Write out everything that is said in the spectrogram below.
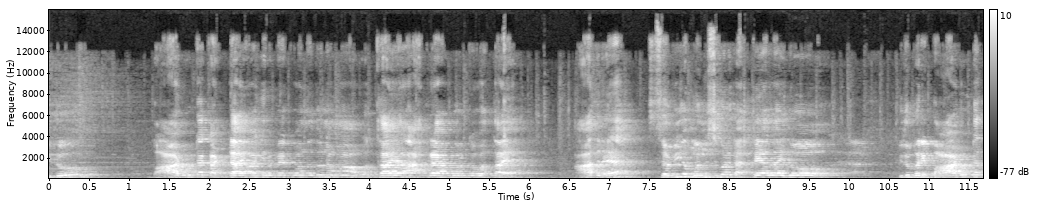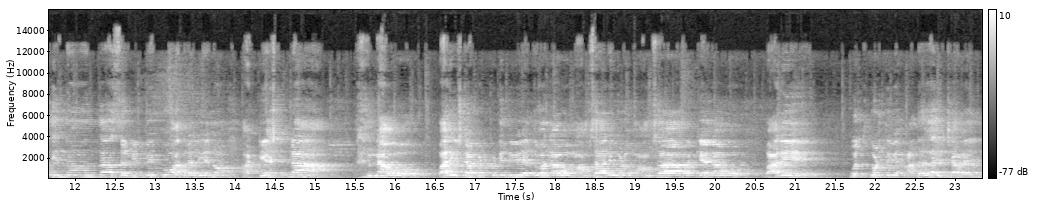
ಇದು ಬಾಡೂಟ ಕಡ್ಡಾಯವಾಗಿರಬೇಕು ಅನ್ನೋದು ನಮ್ಮ ಒತ್ತಾಯ, ಆಗ್ರಹಪೂರ್ವಕ ಒತ್ತಾಯ. ಆದರೆ ಸವಿಯ ಮನಸ್ಸುಗಳಿಗೆ ಅಷ್ಟೇ ಅಲ್ಲ, ಇದು ಇದು ಬರೀ ಬಾಡೂಟ ತಿನ್ನೋ ಅಂತ ಸವಿಬೇಕು ಅದರಲ್ಲಿ ಏನೋ ಆ ಟೇಸ್ಟ್ನ ನಾವು ಭಾರಿ ಇಷ್ಟಪಟ್ಬಿಟ್ಟಿದ್ದೀವಿ, ಅಥವಾ ನಾವು ಮಾಂಸಾಹಾರಿಗಳು ಮಾಂಸಾಹಾರಕ್ಕೆ ನಾವು ಭಾರಿ ಒತ್ತು ಕೊಡ್ತೀವಿ ಅದೆಲ್ಲ ವಿಚಾರ ಇದೆ.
